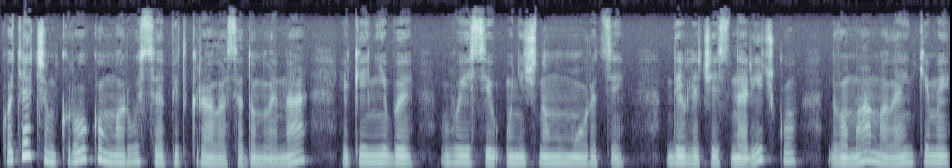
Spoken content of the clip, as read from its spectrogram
Котячим кроком Маруся підкралася до млина, який ніби висів у нічному мороці, дивлячись на річку двома маленькими,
